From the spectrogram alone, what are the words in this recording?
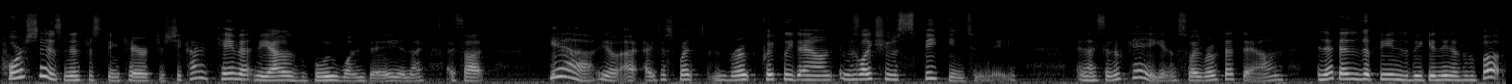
Portia is an interesting character. She kind of came at me out of the blue one day, and I, I thought, yeah, you know, I, I just went and wrote quickly down. It was like she was speaking to me. And I said, okay, you know, so I wrote that down, and that ended up being the beginning of the book.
